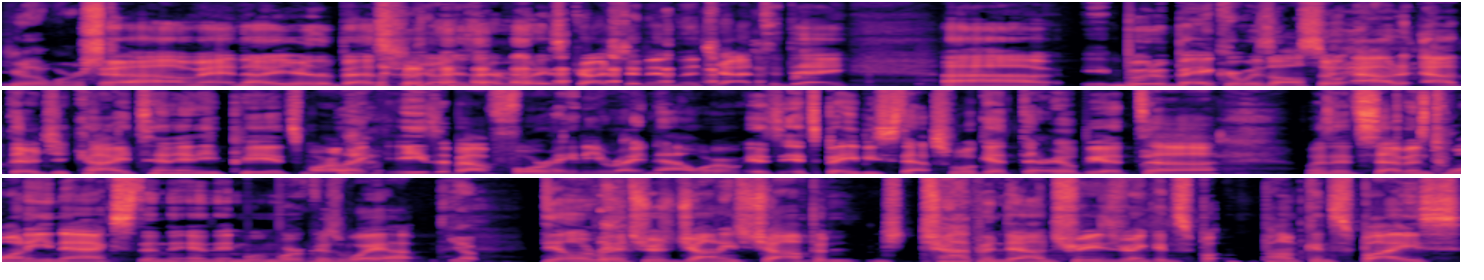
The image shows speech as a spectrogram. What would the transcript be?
You're the worst. Oh man, no, you're the best for joining us. Everybody's crushing in the chat today. Uh, Budda Baker was also out out there Jakai 1080p. It's more like he's about 480 right now. We're, it's, it's baby steps. We'll get there. He'll be at uh, was it 720 next, and and work his way up. Yep. Dylan Richards, Johnny's chopping chopping down trees, drinking sp- pumpkin spice.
